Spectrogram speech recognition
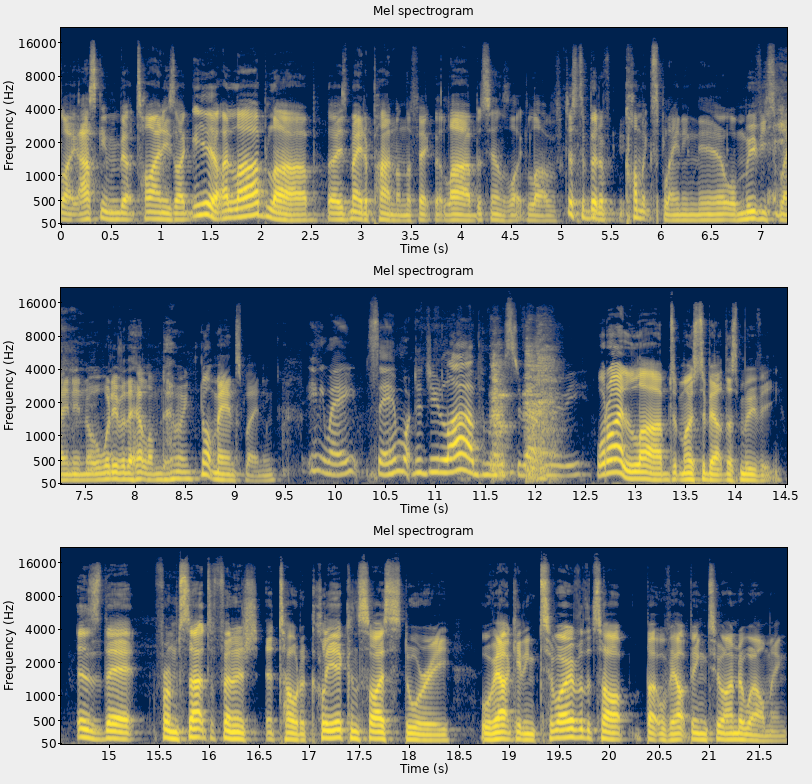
like asking him about Thai, and he's like, "Yeah, I lab lab." So he's made a pun on the fact that lab it sounds like love. Just a bit of comic splaining there, or movie splaining, or whatever the hell I'm doing. Not mansplaining. Anyway, Sam, what did you love most about the movie? What I loved most about this movie is that from start to finish, it told a clear, concise story without getting too over the top, but without being too underwhelming.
